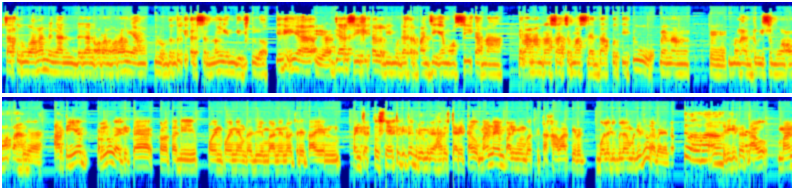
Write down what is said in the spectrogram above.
satu ruangan dengan dengan orang-orang yang belum tentu kita senengin gitu loh. Jadi ya wajar sih kita lebih mudah terpancing emosi karena serangan rasa cemas dan takut itu memang Hmm. menghantui semua orang. Iya. Artinya perlu nggak kita kalau tadi poin-poin yang tadi Mbak Neno ceritain pencetusnya itu kita benar-benar harus cari tahu mana yang paling membuat kita khawatir. Boleh dibilang begitu nggak Mbak Neno? Betul, heeh. Jadi kita tahu mana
